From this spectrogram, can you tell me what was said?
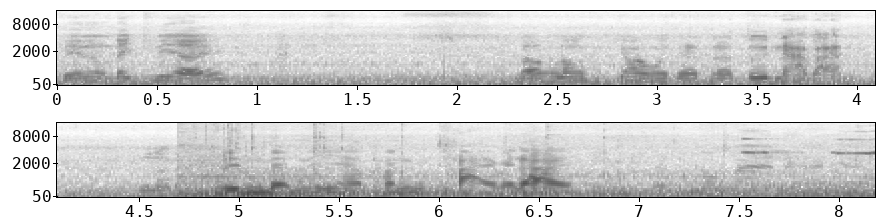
เดี๋ยวลองได้ขี้เอ้ยลองลองเจ้ามาเถอะตู้หน้าบ้านตู้หน้าบ้าน ดินแบบนี้ครับ มันขายไม่ได้ ลงมากเลยอาจารย์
